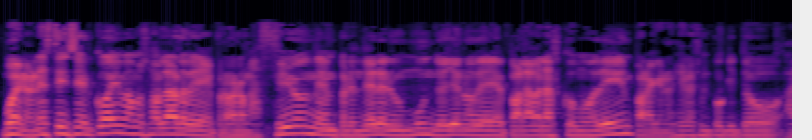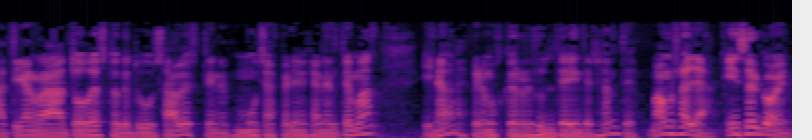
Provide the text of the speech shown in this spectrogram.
Bueno, en este Insert Coin vamos a hablar de programación, de emprender en un mundo lleno de palabras comodín, para que nos lleves un poquito a tierra a todo esto que tú sabes, tienes mucha experiencia en el tema, y nada, esperemos que resulte interesante. Vamos allá, Insert Coin.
